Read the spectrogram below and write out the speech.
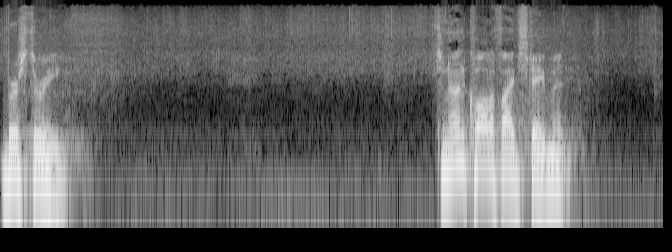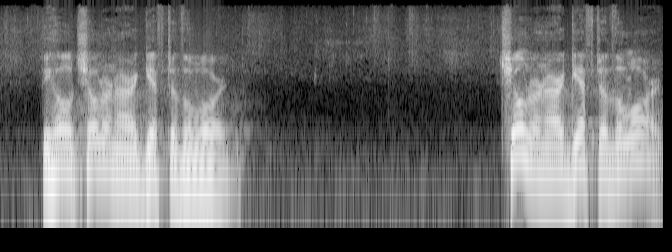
verse 3. It's an unqualified statement. Behold, children are a gift of the Lord. Children are a gift of the Lord.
